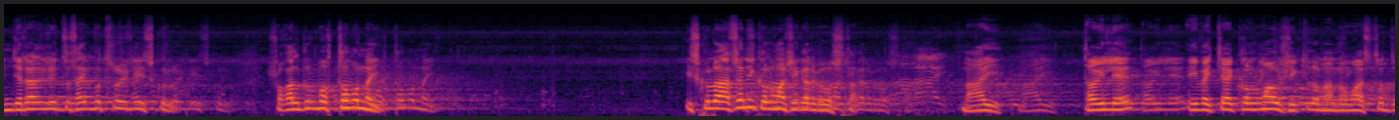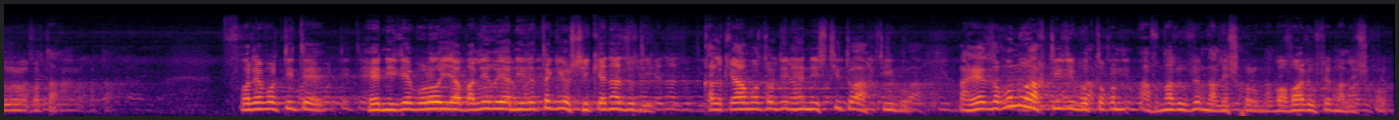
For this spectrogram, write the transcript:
ইন জেনারেলি তো চার বছর হইলে স্কুল। সকালগুলো মস্তব নাই। স্কুলে আসেনি কলমা শিকার ব্যবস্থা। নাই। তাইলে এই বাচ্চায় কলমাও শিখলো না, নমাজ তো দূরের কথা। পরবর্তীতে হে নিজে বড় হইয়া বালি হইয়া নিজের থেকেও শিখে না যদি কালকে কেয়ামত দিন হে নিশ্চিত আঁকটিব আর হে যখনও আঁকটি দিব, তখন আপনার উপরে নালিশ করব বাবার উপরে নালিশ করব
